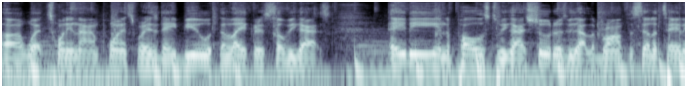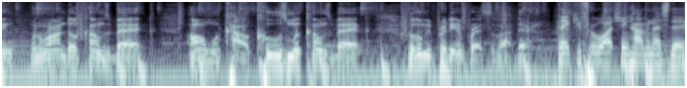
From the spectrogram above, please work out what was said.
uh, what 29 points for his debut with the Lakers. So we got AD in the post. We got shooters. We got LeBron facilitating. When Rondo comes back, um, when Kyle Kuzma comes back, we're gonna be pretty impressive out there. Thank you for watching. Have a nice day.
